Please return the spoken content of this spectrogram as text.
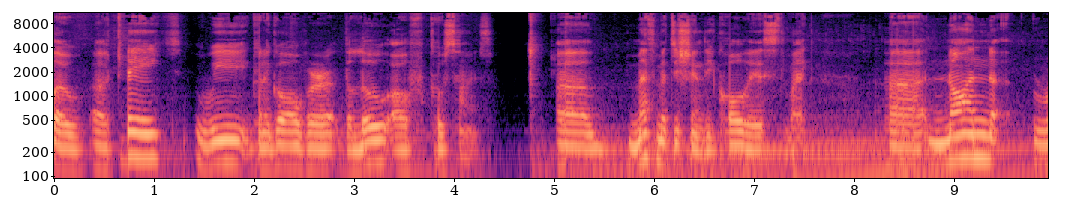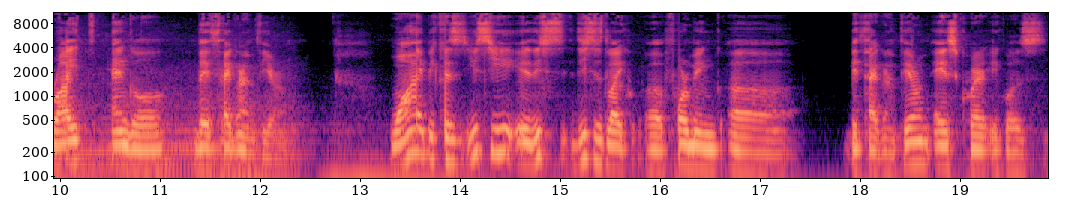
Hello, uh, today we're going to go over the law of cosines. Uh, mathematician, they call this like uh, non-right angle Pythagorean theorem. Why? Because you see, uh, this this is like uh, forming uh, Pythagorean theorem, a squared equals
